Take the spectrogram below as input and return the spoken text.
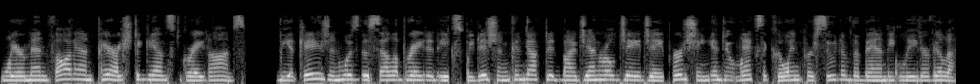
where men fought and perished against great odds. The occasion was the celebrated expedition conducted by General J. J. Pershing into Mexico in pursuit of the bandit leader Villa.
